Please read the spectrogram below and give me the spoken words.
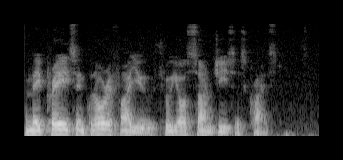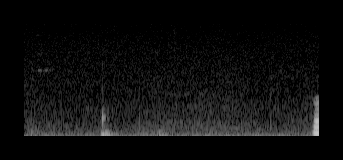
and may praise and glorify you through your Son, Jesus Christ. Through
